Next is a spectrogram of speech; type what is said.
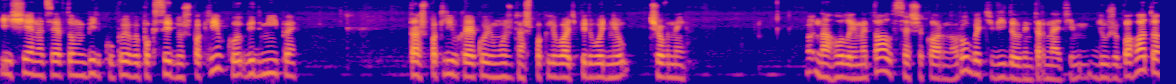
І ще я на цей автомобіль купив епоксидну шпаклівку від Міпи. Та шпаклівка, якою можна шпаклювати підводні човни. На голий метал, все шикарно робить. Відео в інтернеті дуже багато.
